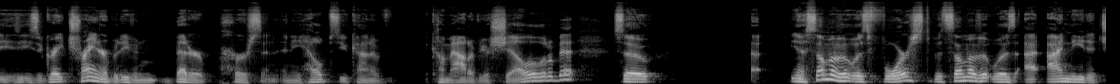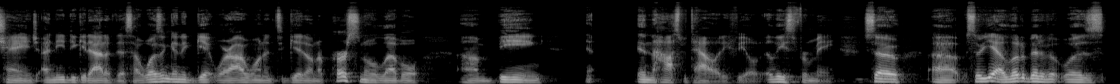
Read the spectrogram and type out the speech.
he's a great trainer, but even better person, and he helps you kind of come out of your shell a little bit. So, uh, you know, some of it was forced, but some of it was I, I need a change. I need to get out of this. I wasn't going to get where I wanted to get on a personal level, um, being in the hospitality field, at least for me. So, uh, so yeah, a little bit of it was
